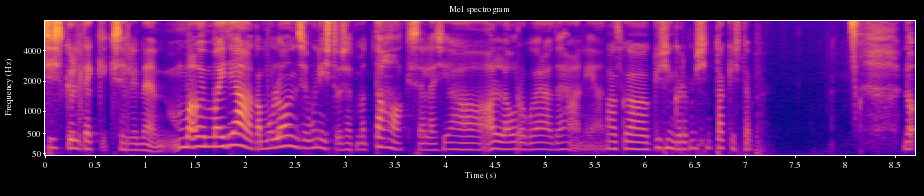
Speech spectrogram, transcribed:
siis küll tekiks selline, ma, ma ei tea, aga mul on see unistus, et ma tahaks selle siia alla orgu ära teha, nii et. aga küsin korra, mis sind takistab? No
